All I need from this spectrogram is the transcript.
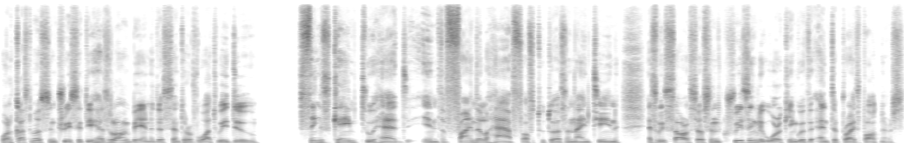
While customer centricity has long been at the center of what we do, Things came to head in the final half of 2019 as we saw ourselves increasingly working with enterprise partners.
